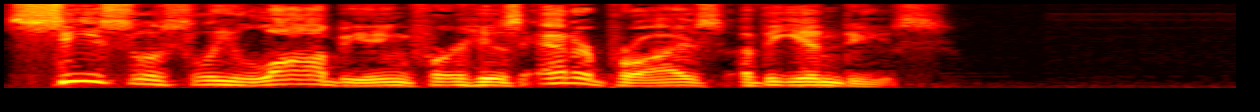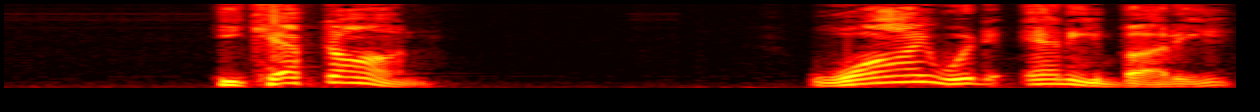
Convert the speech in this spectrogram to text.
ceaselessly lobbying for his enterprise of the Indies. He kept on. Why would anybody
